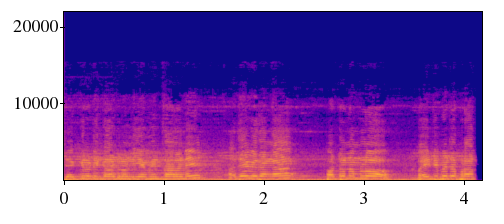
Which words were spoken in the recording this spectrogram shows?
సెక్యూరిటీ గార్డును నియమించాలని. అదేవిధంగా పట్టణంలో బయటిపేట ప్రాంతం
